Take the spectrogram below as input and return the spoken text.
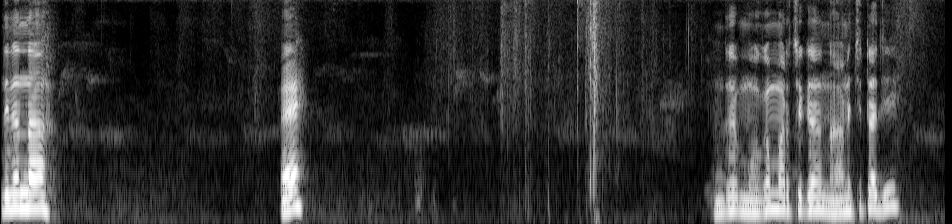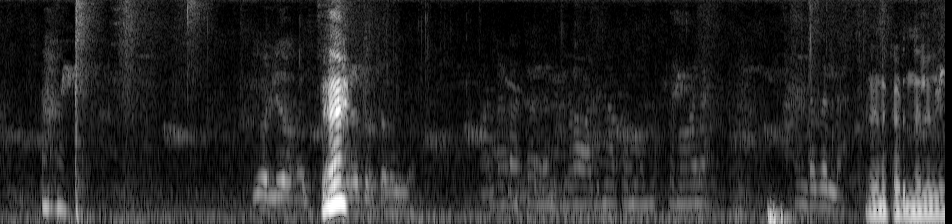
ഇതിനെന്നാ? ഏ? എന്താ മുഖം മറച്ചൊക്കെ നാണിച്ചിട്ടാജി ഏ? പറയണ കടുന്നലല്ലേ?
